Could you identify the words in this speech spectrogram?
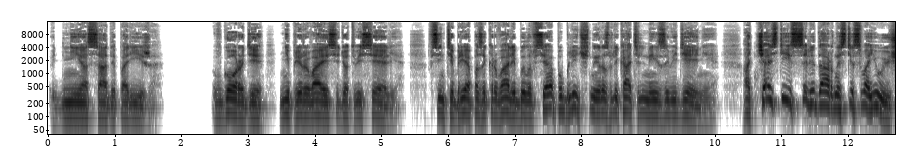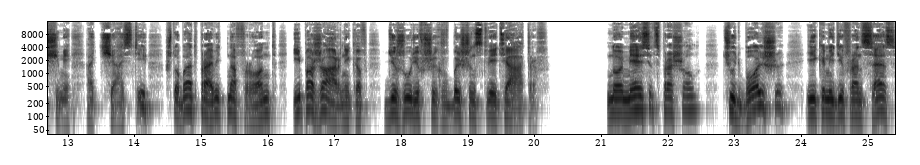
дни осады Парижа. В городе, не прерываясь, идет веселье. В сентябре позакрывали было все публичные развлекательные заведения. Отчасти из солидарности с воюющими, отчасти, чтобы отправить на фронт и пожарников, дежуривших в большинстве театров. Но месяц прошел, чуть больше, и комедий «Францесс»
